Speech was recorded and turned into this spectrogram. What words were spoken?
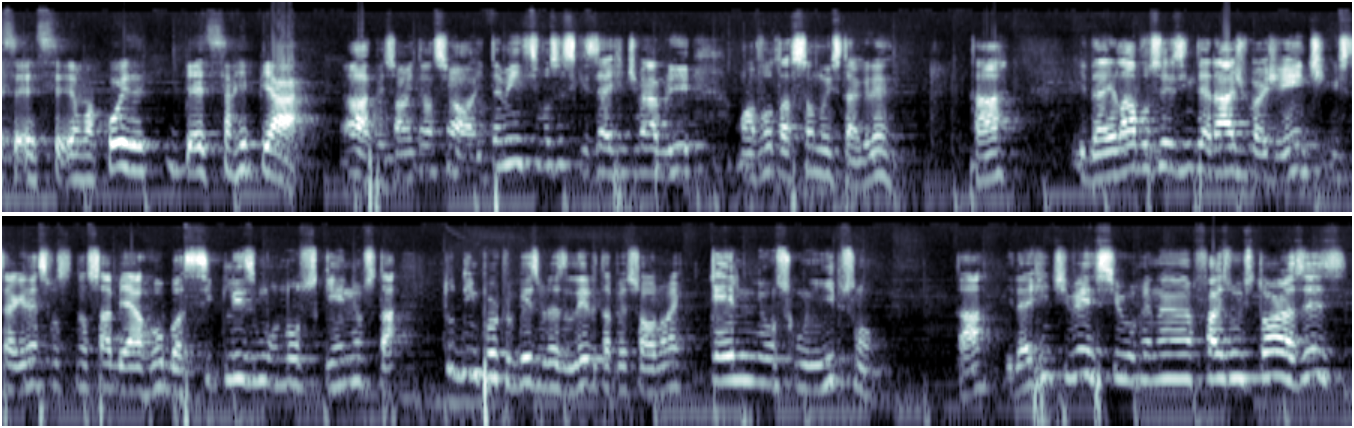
perfeito. é- é uma coisa que é de se arrepiar. Ah, pessoal, então assim, ó, e também se vocês quiserem, a gente vai abrir uma votação no Instagram, tá? E daí lá vocês interagem com a gente. O Instagram, se você não sabe, é arroba ciclismo nos canyons, tá? Tudo em português brasileiro, tá, pessoal? Não é canyons com Y, tá? E daí a gente vê se o Renan faz um story às vezes.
